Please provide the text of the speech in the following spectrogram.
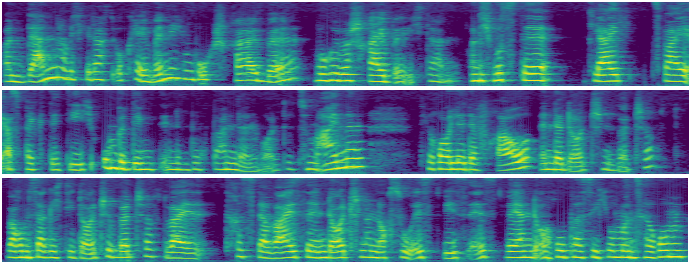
Und dann habe ich gedacht, okay, wenn ich ein Buch schreibe, worüber schreibe ich dann? Und ich wusste gleich zwei Aspekte, die ich unbedingt in dem Buch behandeln wollte. Zum einen die Rolle der Frau in der deutschen Wirtschaft. Warum sage ich die deutsche Wirtschaft? Weil tristerweise in Deutschland noch so ist, wie es ist, während Europa sich um uns herum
